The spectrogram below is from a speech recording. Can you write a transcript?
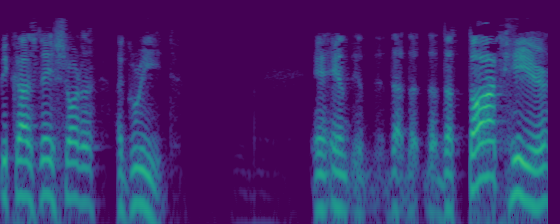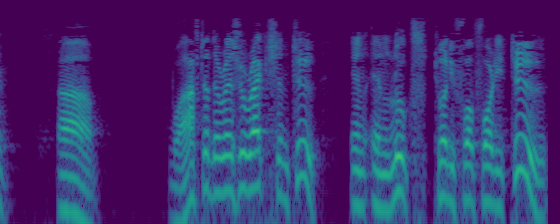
Because they sort of agreed. And, and the, the, the, thought here, uh, well, after the resurrection too, in, in Luke 24:42,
